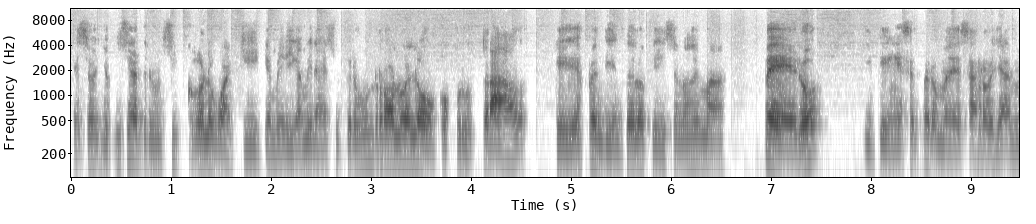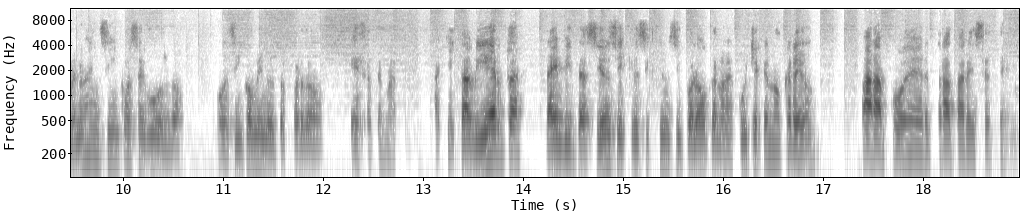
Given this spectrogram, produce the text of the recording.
Eso, yo quisiera tener un psicólogo aquí que me diga, mira, Jesús, tú eres un rolo de loco, frustrado, que es pendiente de lo que dicen los demás, pero, y que en ese pero me desarrolla al menos en cinco segundos, o en cinco minutos, perdón, esa temática. Aquí está abierta la invitación, si es que existe un psicólogo que nos escuche, que no creo, para poder tratar ese tema.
